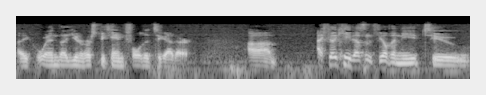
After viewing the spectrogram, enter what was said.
like when the universe became folded together. Um, I feel like he doesn't feel the need to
